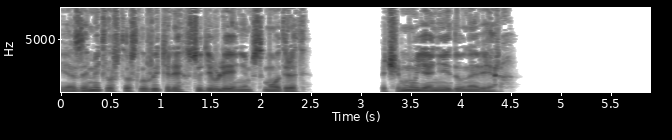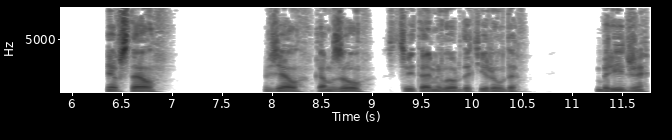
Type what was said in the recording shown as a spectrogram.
Я заметил, что служители с удивлением смотрят, почему я не иду наверх. Я встал, взял камзол с цветами лорда Тиролда, бриджи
